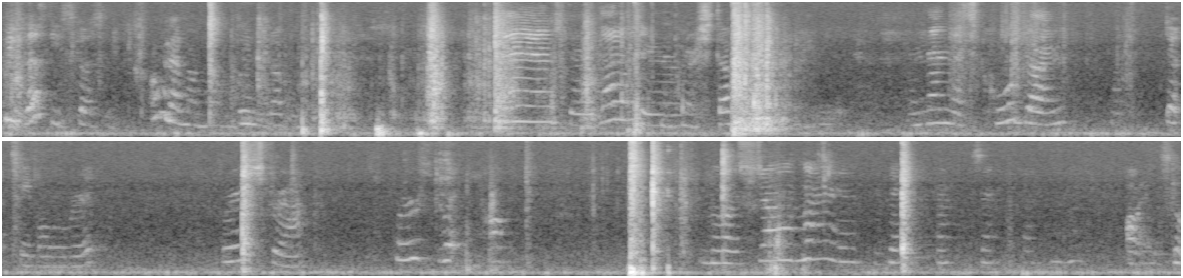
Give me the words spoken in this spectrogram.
Dude, that's disgusting. I'm gonna have my mom clean it up. And And throw that over there. put our stuff right And then this cool gun with duct tape all over it. For a strap. First, let me hop. All right, let's go.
